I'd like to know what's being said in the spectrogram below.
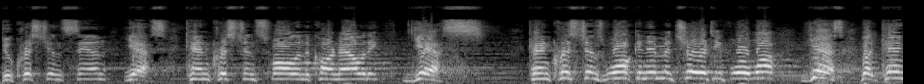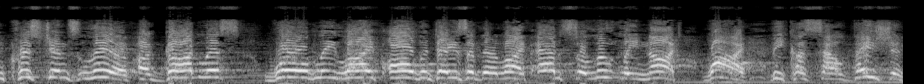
Do Christians sin? Yes. Can Christians fall into carnality? Yes. Can Christians walk in immaturity for a while? Yes. But can Christians live a godless, worldly life all the days of their life? Absolutely not. Why? Because salvation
